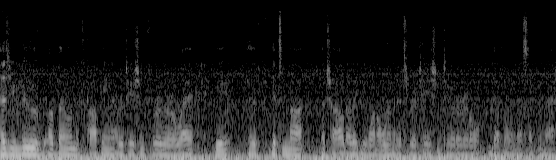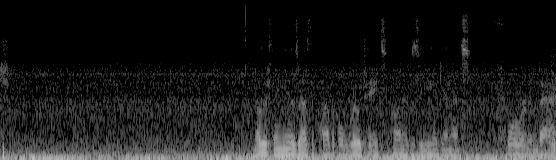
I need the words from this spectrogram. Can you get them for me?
as you move a bone that's copying that rotation further away, you, if it's not a child of it, you want to limit its rotation to it, or it'll definitely mess up the mesh. Another thing is, as the clavicle rotates on its Z, again that's forward and back,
